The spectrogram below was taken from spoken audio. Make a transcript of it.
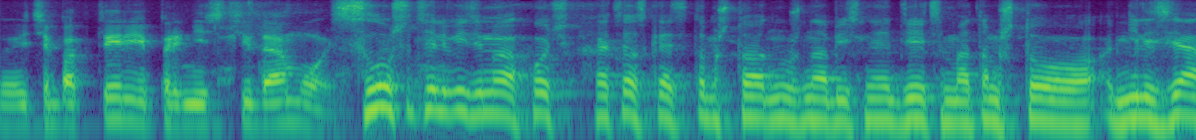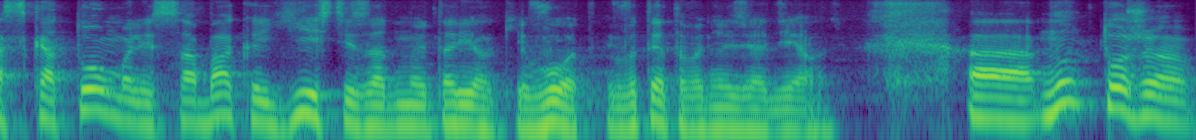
эти бактерии принести домой. Слушатель, видимо, хочет, хотел сказать о том, что нужно объяснять детям, о том, что нельзя с котом или с собакой есть из одной тарелки. Вот, вот этого нельзя делать. А, ну, тоже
